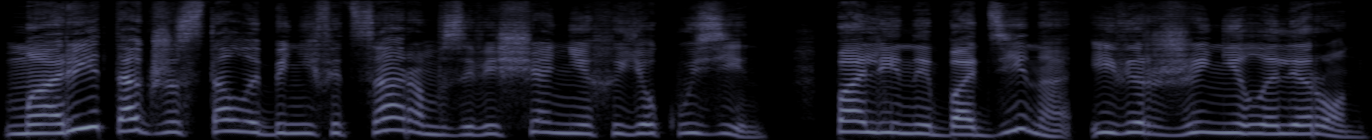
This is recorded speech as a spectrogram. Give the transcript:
Мари также стала бенефициаром в завещаниях ее кузин Полины Бадина и Виржинии Лалерон.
